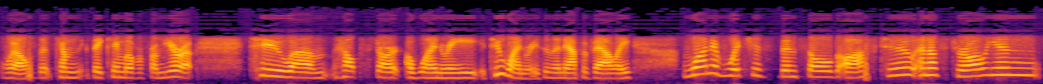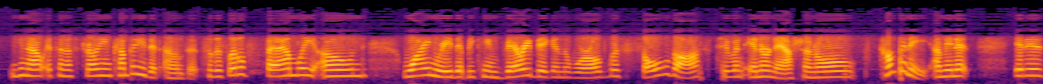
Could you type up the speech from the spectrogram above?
well, they came, they came over from Europe to um, help start a winery, two wineries in the Napa Valley one of which has been sold off to an Australian, you know, it's an Australian company that owns it. So this little family owned winery that became very big in the world was sold off to an international company. I mean, it, it is,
